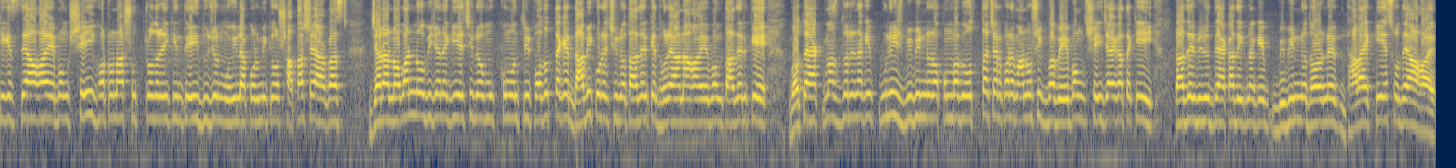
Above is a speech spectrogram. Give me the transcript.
কেস দেওয়া হয় এবং সেই ঘটনার সূত্র ধরেই কিন্তু এই দুজন মহিলা কর্মীকেও সাতাশে আগস্ট যারা নবান্ন অভিযানে গিয়েছিল, মুখ্যমন্ত্রীর পদত্যাগের দাবি করেছিল, তাদেরকে ধরে আনা হয় এবং তাদেরকে গত এক মাস ধরে নাকি পুলিশ বিভিন্ন রকমভাবে অত্যাচার করে মানসিকভাবে এবং সেই জায়গা থেকেই তাদের বিরুদ্ধে একাধিক নাকি বিভিন্ন ধরনের ধারায় কেসও দেওয়া হয়।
